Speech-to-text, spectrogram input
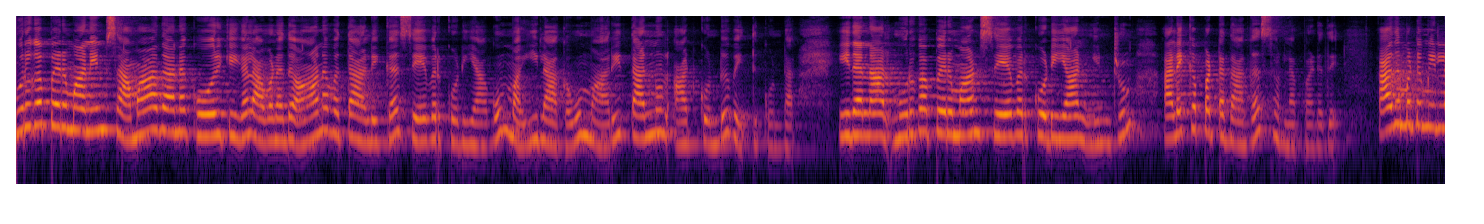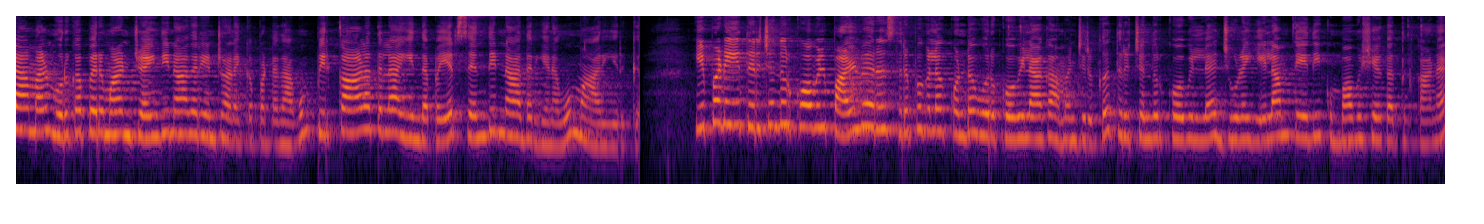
முருகப்பெருமானின் சமாதான கோரிக்கைகள் அவனது ஆணவத்தை அளிக்க சேவர் கொடியாகவும் மயிலாகவும் மாறி தன்னுள் ஆட்கொண்டு வைத்து கொண்டார். இதனால் முருகப்பெருமான் சேவர் கொடியான் என்றும் அழைக்கப்பட்டதாக சொல்லப்படுது. அது மட்டும் இல்லாமல் முருகப்பெருமான் ஜெயந்திநாதர் என்று அழைக்கப்பட்டதாகவும் பிற்காலத்தில் இந்த பெயர் செந்திநாதர் எனவும் மாறியிருக்கு. இப்படி திருச்செந்தூர் கோவில் பல்வேறு சிறப்புகளை கொண்ட ஒரு கோவிலாக அமைஞ்சிருக்கு. திருச்செந்தூர் கோவிலில் ஜூலை ஏழாம் தேதி கும்பாபிஷேகத்திற்கான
